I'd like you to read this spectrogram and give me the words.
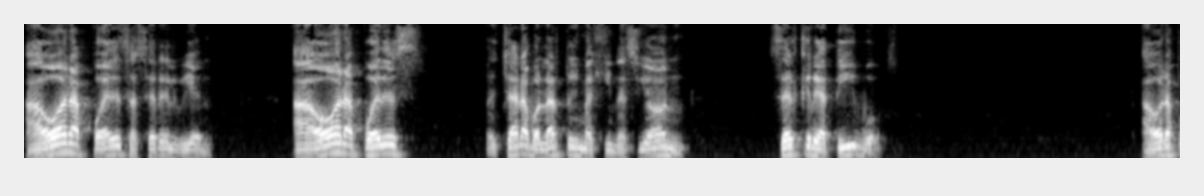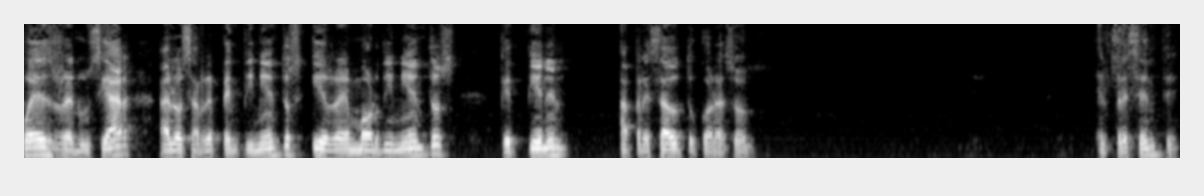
Ahora puedes hacer el bien. Ahora puedes echar a volar tu imaginación, ser creativo. Ahora puedes renunciar a los arrepentimientos y remordimientos que tienen apresado tu corazón. El presente.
